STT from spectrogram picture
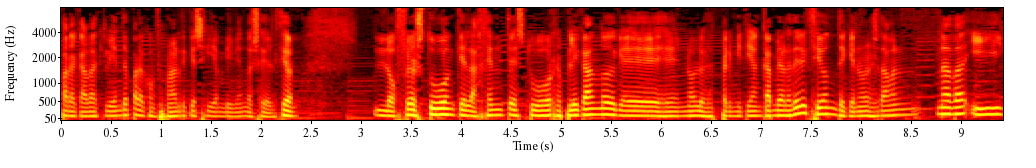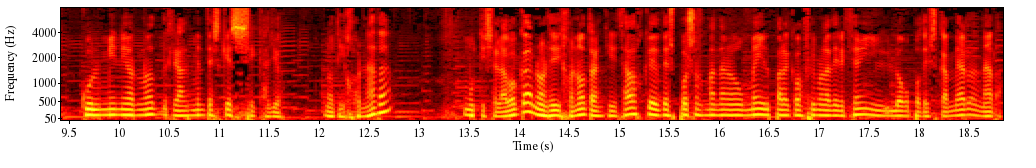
para cada cliente para confirmar de que seguían viviendo esa dirección. Lo feo estuvo en que la gente estuvo replicando de que no les permitían cambiar la dirección, de que no les daban nada y Cool Not realmente es que se cayó. No dijo nada, mutise la boca, nos le dijo no, tranquilizados que después os mandarán un mail para confirmar la dirección y luego podéis cambiarla, nada.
